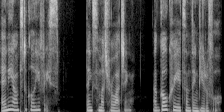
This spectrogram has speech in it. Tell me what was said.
any obstacle you face. Thanks so much for watching. Now go create something beautiful.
